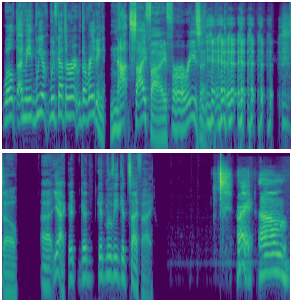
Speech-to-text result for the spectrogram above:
well, I mean, we have we've got the the rating not sci-fi for a reason. so, uh, yeah, good good good movie, good sci-fi. All right. Um,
